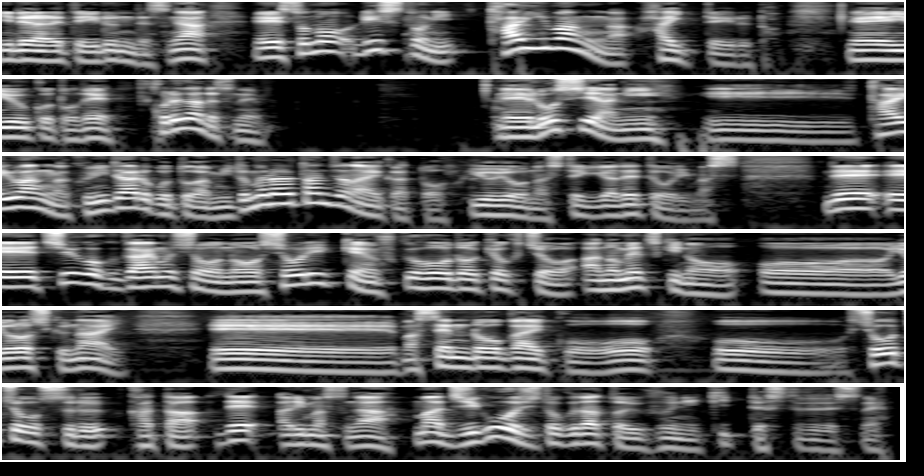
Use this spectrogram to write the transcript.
入れられているんですが、えー、そのリストに台湾が入っているということでこれがですねえロシアに台湾が国であることが認められたんじゃないかというような指摘が出ております。で、えー、中国外務省の勝立憲副報道局長、あの目つきのよろしくない、えーまあ、戦狼外交を象徴する方でありますが、まあ、自業自得だというふうに切って捨ててですね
